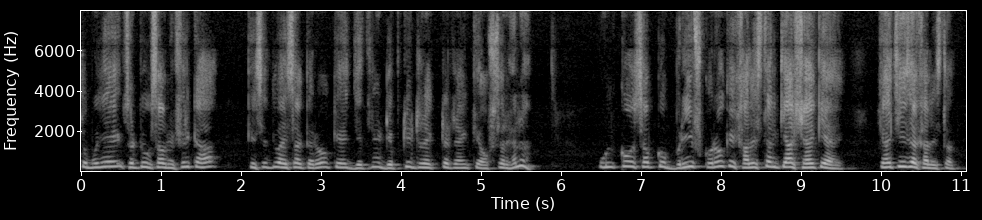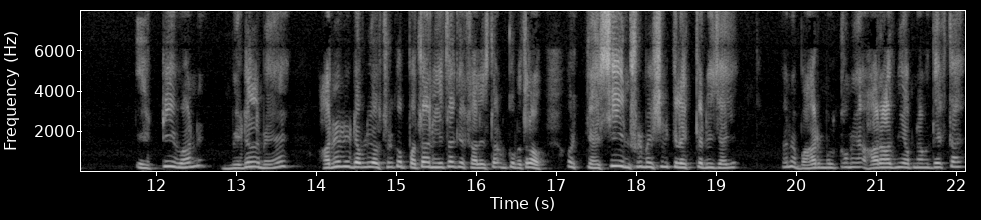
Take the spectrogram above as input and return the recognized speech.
तो मुझे संटूक साहब ने फिर कहा कि, सिद्धू, ऐसा करो कि जितने डिप्टी डायरेक्टर रैंक के ऑफिसर हैं ना, उनको सबको ब्रीफ करो कि खालिस्तान क्या शह क्या है क्या चीज़ है खालिस्तान? एट्टी वन मिडल में आर एन डब्ल्यू अफसर को पता नहीं था कि खालिस्तान, उनको बतलाओ और कैसी इन्फॉर्मेशन कलेक्ट करनी चाहिए। है ना, बाहर मुल्कों में हर आदमी अपना में देखता है।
